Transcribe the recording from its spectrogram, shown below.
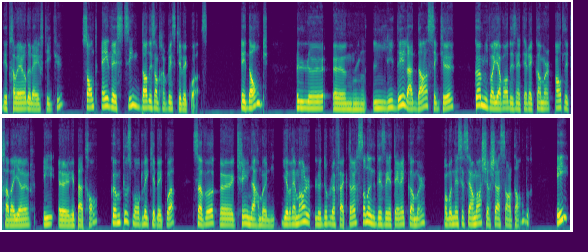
des travailleurs de la FTQ sont investies dans des entreprises québécoises. Et donc, euh, l'idée là-dedans, c'est que comme il va y avoir des intérêts communs entre les travailleurs et les patrons, comme tout ce monde-là québécois, ça va euh, créer une harmonie. Il y a vraiment le double facteur. Si on a des intérêts communs, on va nécessairement chercher à s'entendre. Et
